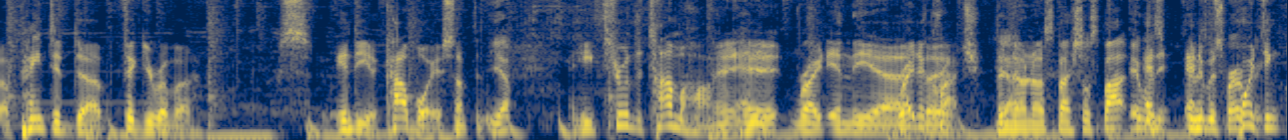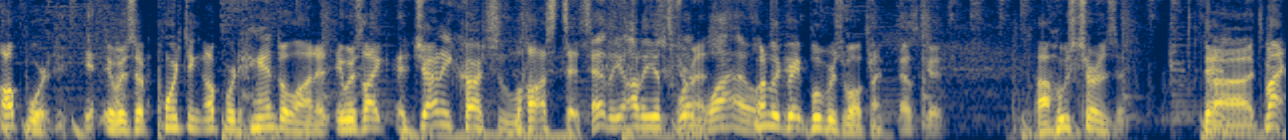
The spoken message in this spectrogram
a painted uh, figure of a s- Indian cowboy or something. Yep. And he threw the tomahawk, And and it right in the uh, Right in the the, crotch. The Yeah. no no special spot. It was- and, and it was perfect. pointing upward. It was a pointing upward handle on it. It was like Johnny Carson lost it. Yeah, the audience went tremendous. wild. One of the great bloopers of all time. That's good. Uh, whose turn is it? Ben. Uh, it's mine.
